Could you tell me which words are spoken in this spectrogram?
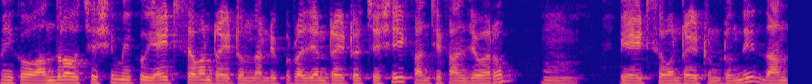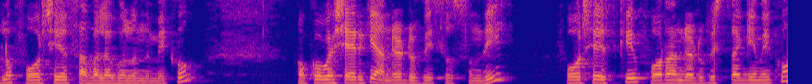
మీకు అందులో వచ్చేసి మీకు ఎయిట్ సెవెన్ రేట్ ఉందండి. ఇప్పుడు ప్రజెంట్ రేట్ వచ్చేసి Kanchi Kanjeevaram eight seven rate ఉంటుంది. దాంట్లో ఫోర్ షేర్స్ అవైలబుల్ ఉంది మీకు. ఒక్కొక్క షేర్కి హండ్రెడ్ రూపీస్ వస్తుంది. ఫోర్ షేర్స్కి ఫోర్ హండ్రెడ్ రూపీస్ తగ్గి మీకు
